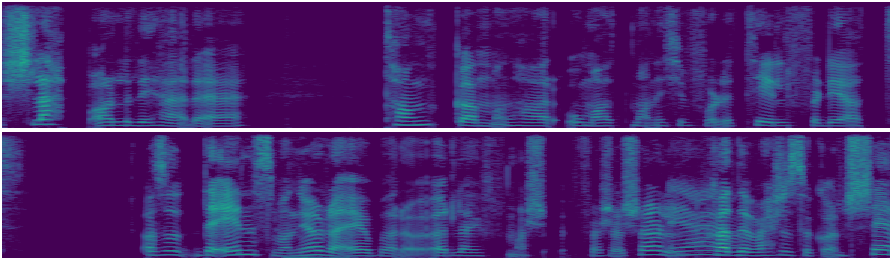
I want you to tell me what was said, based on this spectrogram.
slipper alle de her eh, tankene man har om at man ikke får det til fordi at Altså, det eneste man gjør da, er jo bare å ødelegge for, for seg sjøl. Ja, ja. Hva er det verste som kan skje?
